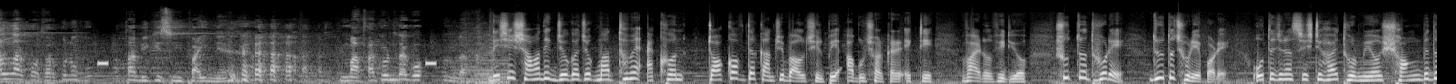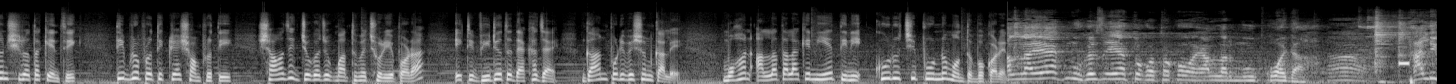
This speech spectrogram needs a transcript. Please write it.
আল্লাহর কথার কোনো আমি কিছুই পাই না। মাথা কোনটা কোনটা? দেশের সামাজিক যোগাযোগ মাধ্যমে এখন টক অফ দ্য কান্ট্রি বাউল শিল্পী আবুল সরকারের একটি ভাইরাল ভিডিও। সূত্র ধরে দ্রুত ছড়িয়ে পড়ে। উত্তেজনা সৃষ্টি হয় ধর্মীয় সংবেদনশীলতা কেন্দ্রিক তীব্র প্রতিক্রিয়া সম্প্রতি সামাজিক যোগাযোগ মাধ্যমে ছড়িয়ে পড়া একটি ভিডিওতে দেখা যায় গান পরিবেশনকালে। মহান আল্লাহ তালাকে নিয়ে তিনি কুরুচিপূর্ণ মন্তব্য করেন। আল্লাহ এক মুখে যে এত কথা কয় আল্লাহর মুখ কয়টা খালি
